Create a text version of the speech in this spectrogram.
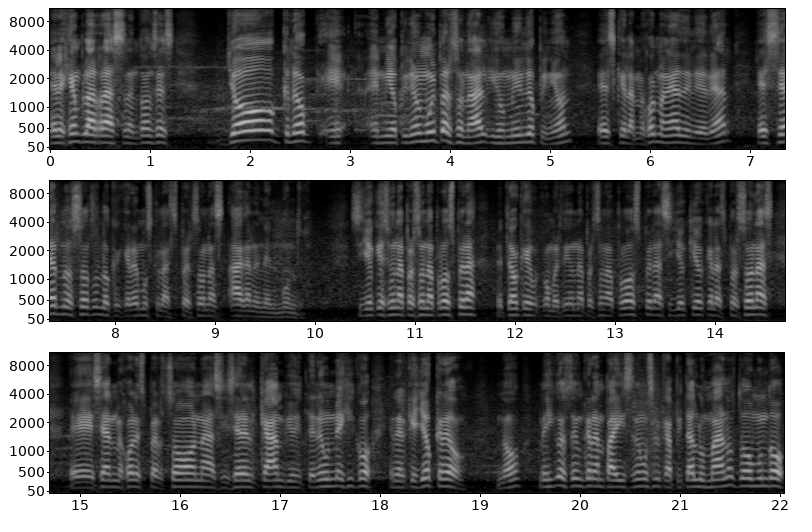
El ejemplo arrastra. Entonces, yo creo, que, en mi opinión muy personal y humilde opinión, es que la mejor manera de liderar es ser nosotros lo que queremos que las personas hagan en el mundo. Si yo quiero ser una persona próspera, me tengo que convertir en una persona próspera. Si yo quiero que las personas eh, sean mejores personas y ser el cambio y tener un México en el que yo creo, ¿no? México es un gran país, tenemos el capital humano, todo el mundo,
